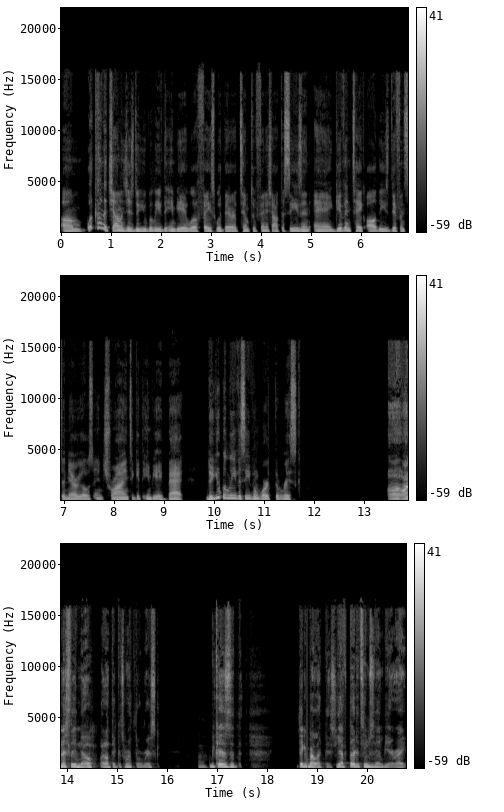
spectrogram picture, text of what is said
Um, what kind of challenges do you believe the NBA will face with their attempt to finish out the season? And give and take all these different scenarios and trying to get the NBA back, do you believe it's even worth the risk? Uh, honestly, no. I don't think it's worth the risk mm. because think about like this: you have 30 teams in the NBA, right?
